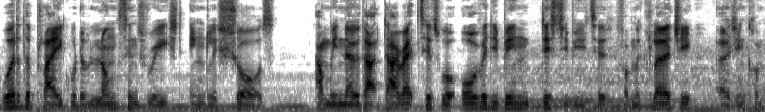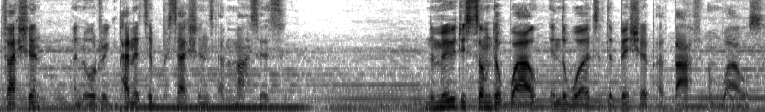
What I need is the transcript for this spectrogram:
word of the plague would have long since reached English shores, and we know that directives were already being distributed from the clergy urging confession and ordering penitent processions and masses. The mood is summed up well in the words of the Bishop of Bath and Wells.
